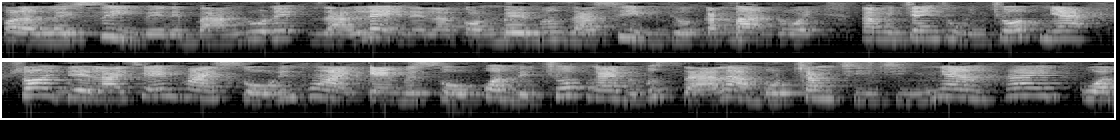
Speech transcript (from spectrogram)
gọi là lấy xỉ về để bán luôn ấy. Giá lẻ này là còn mềm hơn giá xỉ bình thường căn bản rồi. Là mình tranh thủ mình chốt nha. Rồi, để lại cho em hai số điện thoại kèm với số quần để chốt ngay với mức giá là 199 ngàn hai quần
